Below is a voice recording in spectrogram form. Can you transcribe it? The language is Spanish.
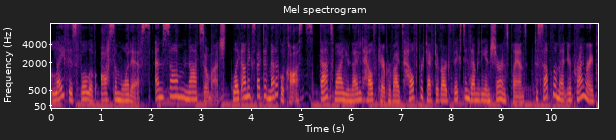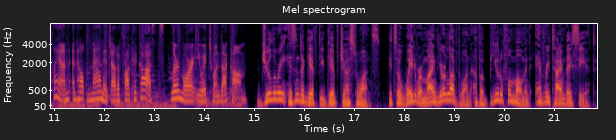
Life is full of awesome what ifs, and some not so much, like unexpected medical costs. That's why United Healthcare provides Health Protector Guard fixed indemnity insurance plans to supplement your primary plan and help manage out of pocket costs. Learn more at uh1.com. Jewelry isn't a gift you give just once, it's a way to remind your loved one of a beautiful moment every time they see it.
